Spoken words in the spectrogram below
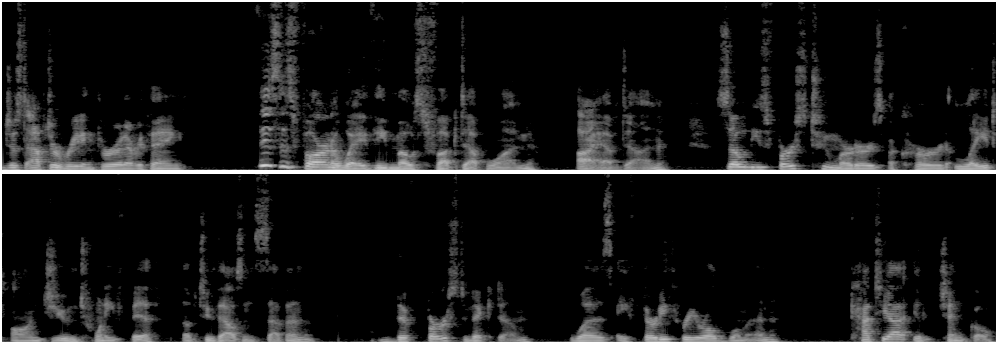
just after reading through it everything this is far and away the most fucked up one i have done. So these first two murders occurred late on june 25th of 2007 the first victim was a 33 year old woman katya ilchenko.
